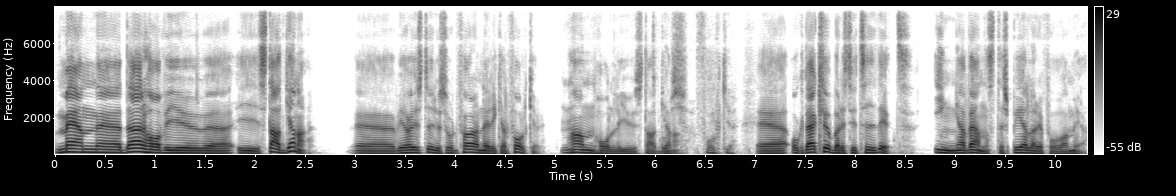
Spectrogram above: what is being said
men där har vi ju i stadgarna vi har ju styrelseordförande Rickard Folker. Mm. Han håller ju stadgarna. Folker. och där klubbades det tidigt inga vänsterspelare får vara med.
